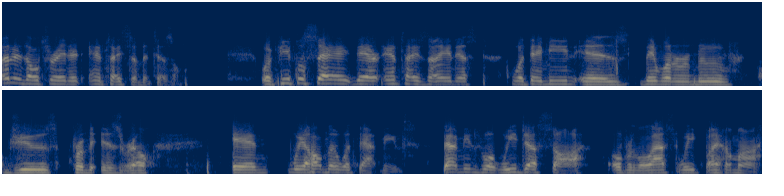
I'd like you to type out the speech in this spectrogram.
unadulterated anti Semitism. When people say they're anti Zionist, what they mean is they want to remove Jews from Israel. And we all know what that means. That means what we just saw over the last week by Hamas.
